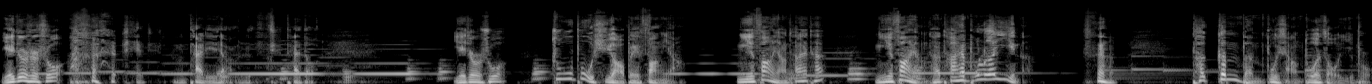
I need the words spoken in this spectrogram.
也就是说，这这太理想了，这太逗了。也就是说，猪不需要被放养，你放养他还它，你放养他，他还不乐意呢。哼，他根本不想多走一步。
